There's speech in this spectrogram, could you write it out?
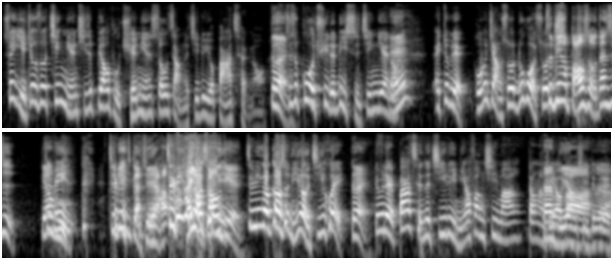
所以也就是说，今年其实标普全年收涨的几率有八成哦。对，这是过去的历史经验哦。哎，哎，对不对？我们讲说，如果说这边要保守，但是标普对。这边感觉好，这边还有高点，这边要告诉你又有机会，对对不对？八成的几率你要放弃吗？当然不要放弃，对不对？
